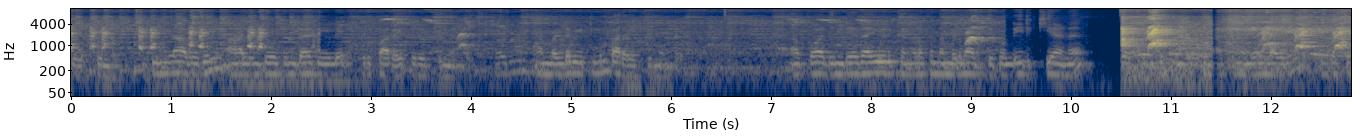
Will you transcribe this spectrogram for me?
കേൾക്കുന്നു പിന്നെ അവരും ആലിൻചോടിന്റെ അടിയിൽ ഒരു പറയൊക്കെ വെക്കുന്നുണ്ട്. നമ്മളുടെ വീട്ടിലും പറ വയ്ക്കുന്നുണ്ട് അപ്പോൾ അതിന്റേതായ ഒരുക്കങ്ങളൊക്കെ നമ്മൾ നടത്തിക്കൊണ്ടിരിക്കുകയാണ്. നമ്മളെല്ലാവരും ഇതൊക്കെ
